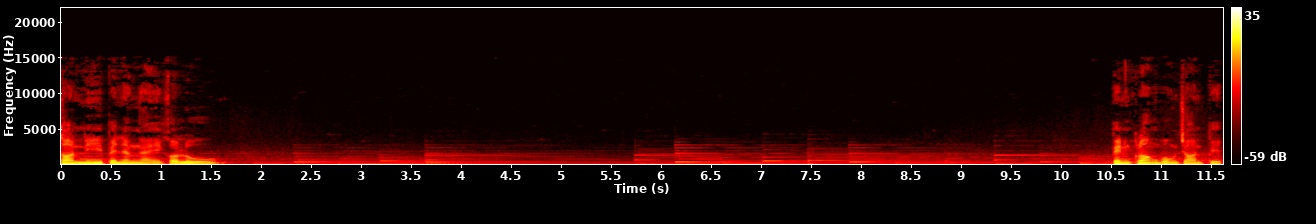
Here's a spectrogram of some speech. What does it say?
ตอนนี้เป็นยังไงก็รู้ เป็นกล้องวงจรปิด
